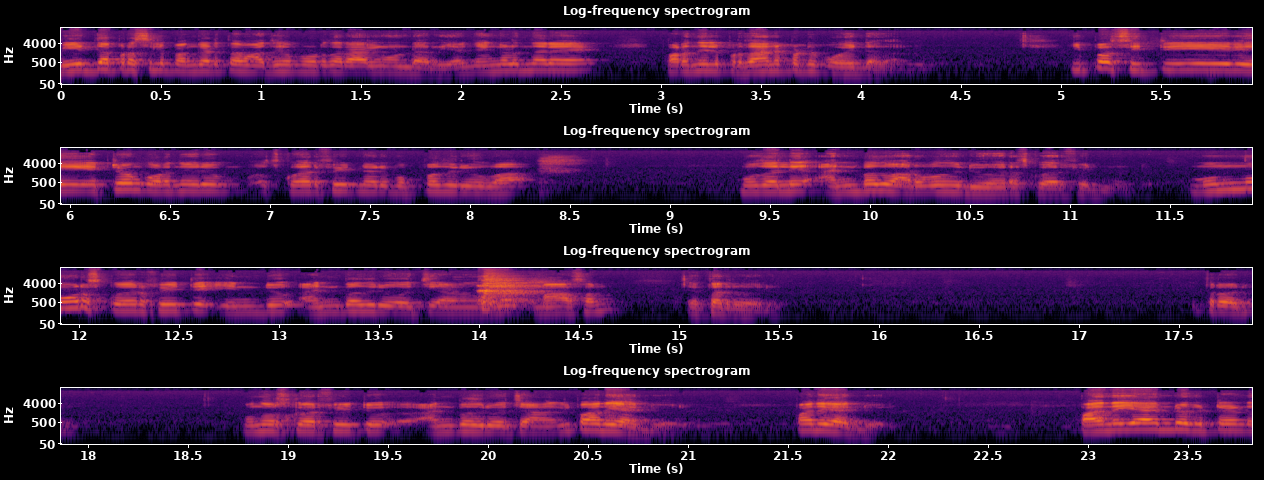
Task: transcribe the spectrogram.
മീറ്റ് ദ പ്രസ്സിൽ പങ്കെടുത്ത മാധ്യമപ്രവർത്തകർ കൊണ്ട് അറിയാം. ഞങ്ങൾ ഇന്നലെ പറഞ്ഞതിൽ പ്രധാനപ്പെട്ട പോയിന്റ് അതാണ്. ഇപ്പോൾ സിറ്റിയിൽ ഏറ്റവും കുറഞ്ഞൊരു സ്ക്വയർ ഫീറ്റിന് ഒരു മുപ്പത് രൂപ മുതൽ അൻപതും അറുപതും രൂപ വരെ സ്ക്വയർ ഫീറ്റിനുണ്ട് മുന്നൂറ് സ്ക്വയർ ഫീറ്റ് ഇന്റു അൻപത് രൂപ വെച്ചാണെങ്കിൽ മാസം എത്ര രൂപ വരും? എത്ര വരും? മുന്നൂറ് സ്ക്വയർ ഫീറ്റ് അൻപത് രൂപ വെച്ചാണെങ്കിൽ പതിനയ്യായിരം രൂപ വരും. പതിനയ്യായിരം രൂപ വരും പതിനയ്യായിരം രൂപ കിട്ടേണ്ട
